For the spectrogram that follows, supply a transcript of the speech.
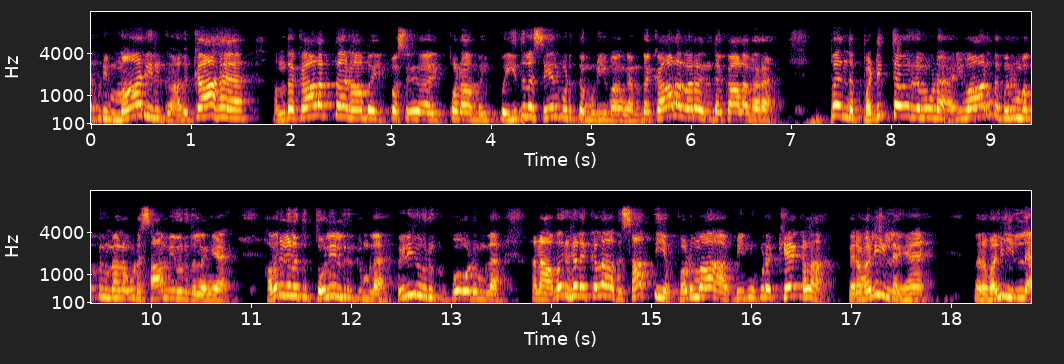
அப்படி மாறி இருக்கும் அதுக்காக அந்த காலத்தை நாம இப்ப இப்ப நாம இப்ப இதுல செயல்படுத்த முடியுமாங்க? அந்த காலம் வர இந்த காலம் வர. இப்ப இந்த படித்தவர்களோட அறிவார்ந்த பெருமக்கள் மேல கூட சாமி வருது இல்லைங்க. அவர்களுக்கு தொழில் இருக்கும்ல வெளியூருக்கு போகணும்ல. ஆனா அவர்களுக்கெல்லாம் அது சாத்தியப்படுமா அப்படின்னு கூட கேட்கலாம். வேற வழி இல்லைங்க. வேற வழி இல்லை.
